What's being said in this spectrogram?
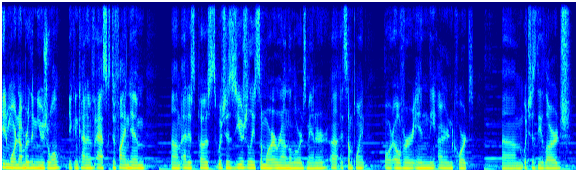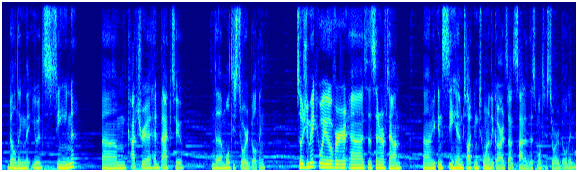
in more number than usual. You can kind of ask to find him um, at his post, which is usually somewhere around the Lord's Manor uh, at some point, or over in the Iron Court, um, which is the large building that you had seen um, Katria head back to, the multi-story building. So as you make your way over uh, to the center of town, um, you can see him talking to one of the guards outside of this multi-story building.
